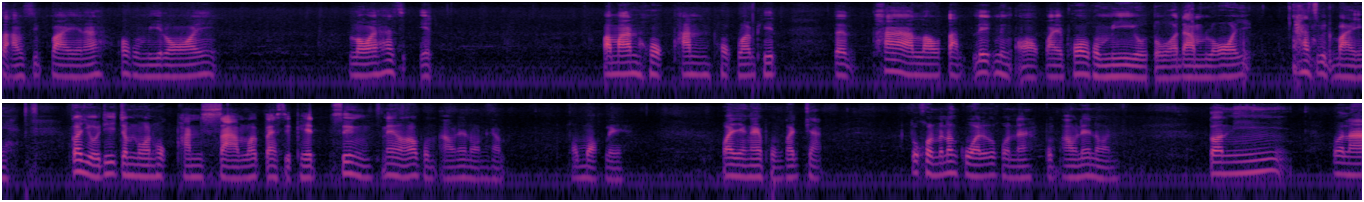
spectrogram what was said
สามสิบใบนะ เพราะผมมีร้อยร้อยห้าสิบเอ็ดประมาณหกพันหกร้อยพิษ แต่ถ้าเราตัดเลขหนึ่งออกไป เพราะผมมีอยู่ตัวดำร้อยห้าสิบเอ็ดใบ ก็อยู่ที่จำนวนหกพันสามร้อยแปดสิบเพชรซึ่งแน่นอนว่าผมเอาแน่นอนครับ ผมบอกเลย ว่ายังไงผมก็จัด ทุกคนไม่ต้องกลัวทุกคนนะ ผมเอาแน่นอน ตอนนี้เวลา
